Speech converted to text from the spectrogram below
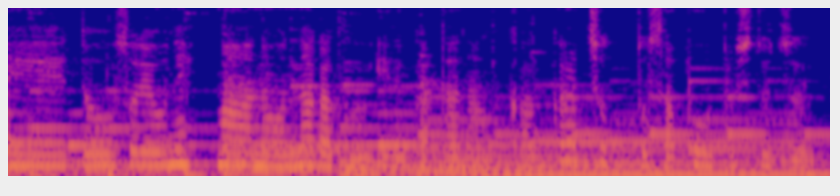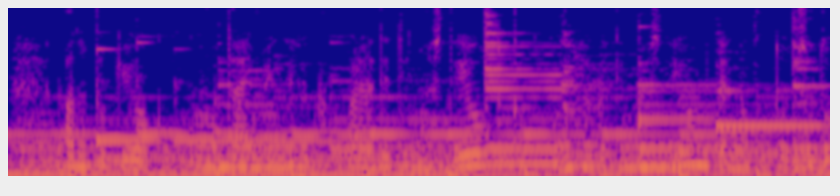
えーと、それをね、まあ、あの長くいる方なんかがちょっとサポートしつつあの時はここのタイミングでここから出てましたよとかここにはけてましたよみたいなことをちょっと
